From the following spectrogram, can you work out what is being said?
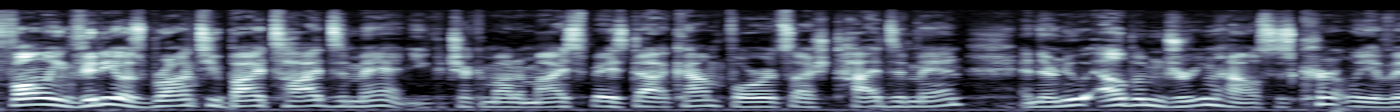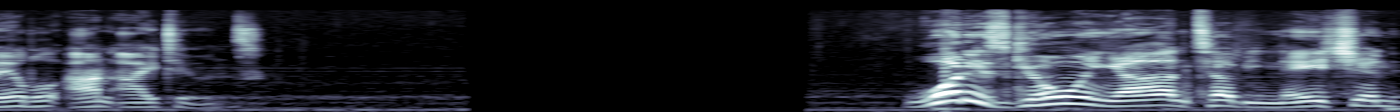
The following video is brought to you by Tides of Man. You can check them out at myspace.com forward slash Tides of Man, and their new album Dreamhouse is currently available on iTunes. What is going on, Tubby Nation?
